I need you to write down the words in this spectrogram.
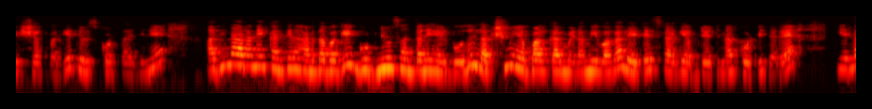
ವಿಷಯದ ಬಗ್ಗೆ ತಿಳಿಸ್ಕೊಡ್ತಾ ಇದ್ದೀನಿ. ಹದಿನಾರನೇ ಕಂತಿನ ಹಣದ ಬಗ್ಗೆ ಗುಡ್ ನ್ಯೂಸ್ ಅಂತಲೇ ಹೇಳ್ಬೋದು. ಲಕ್ಷ್ಮಿ ಹೆಬ್ಬಾಳ್ಕರ್ ಮೇಡಮ್ ಇವಾಗ ಲೇಟೆಸ್ಟ್ ಆಗಿ ಅಪ್ಡೇಟನ್ನ ಕೊಟ್ಟಿದ್ದಾರೆ. ಎಲ್ಲ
